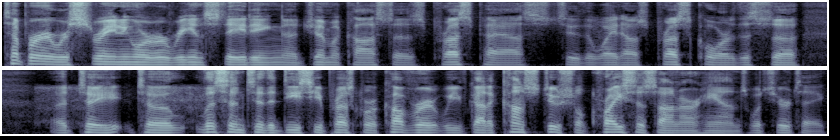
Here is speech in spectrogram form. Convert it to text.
temporary restraining order reinstating uh, Jim Acosta's press pass to the White House press corps. This uh, uh, to to listen to the D.C. press corps cover it. We've got a constitutional crisis on our hands. What's your take?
